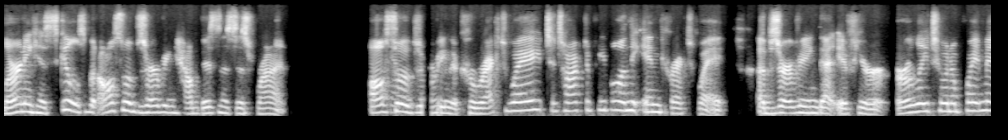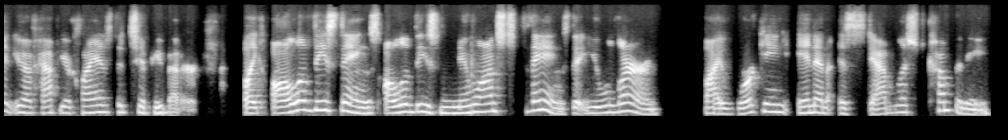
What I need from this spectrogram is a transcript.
learning his skills, but also observing how businesses run. Also Yeah. observing the correct way to talk to people and the incorrect way. Observing that if you're early to an appointment, you have happier clients that tip you better. Like all of these things, all of these nuanced things that you will learn by working in an established company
